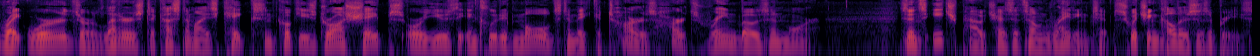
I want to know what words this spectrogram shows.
Write words or letters to customize cakes and cookies, draw shapes, or use the included molds to make guitars, hearts, rainbows, and more. Since each pouch has its own writing tip, switching colors is a breeze.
